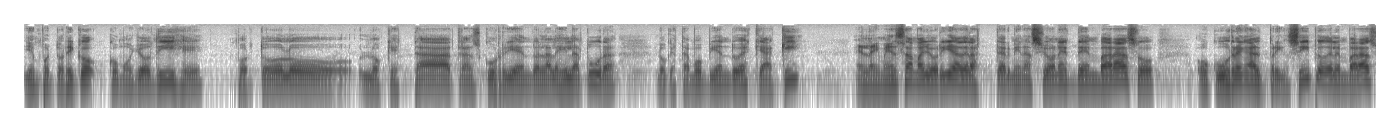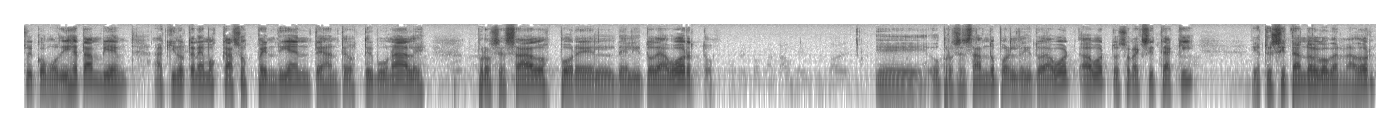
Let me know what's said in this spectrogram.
Y en Puerto Rico, como yo dije, por todo lo, lo que está transcurriendo en la legislatura, lo que estamos viendo es que aquí, en la inmensa mayoría de las terminaciones de embarazo, ocurren al principio del embarazo y como dije también, aquí no tenemos casos pendientes ante los tribunales procesados por el delito de aborto eh, o procesando por el delito de aborto. Eso no existe aquí y estoy citando al gobernador.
